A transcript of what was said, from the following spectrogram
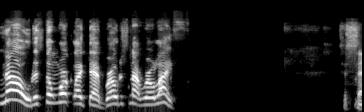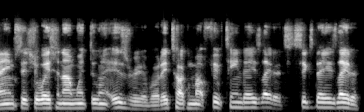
no, this don't work like that, bro. This not real life. It's the same situation I went through in Israel, bro. They talking about 15 days later, six days later.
